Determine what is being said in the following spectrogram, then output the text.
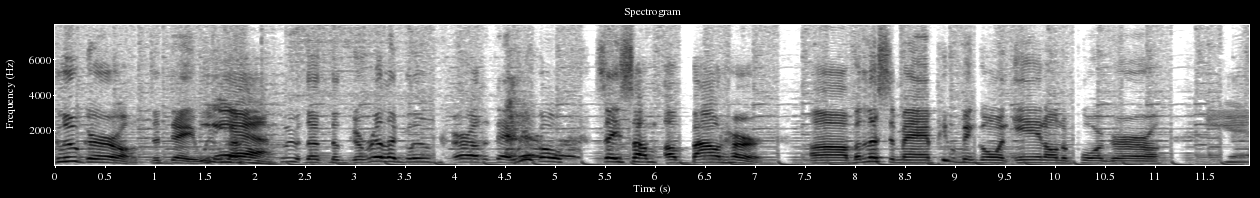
glue girl today. We yeah. the, the gorilla glue girl today. We gonna say something about her. Uh, but listen, man, people been going in on the poor girl. Yeah.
